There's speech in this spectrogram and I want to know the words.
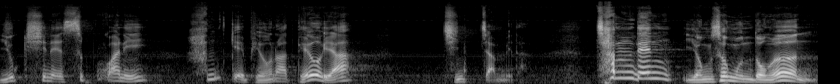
육신의 습관이 함께 변화되어야 진짜입니다. 참된 영성 운동은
